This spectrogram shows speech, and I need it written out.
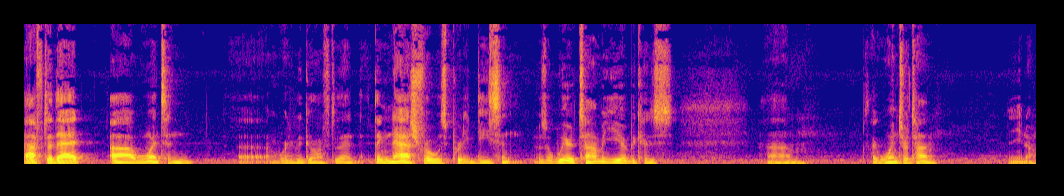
After that, uh, we went to uh, where did we go after that? I think Nashville was pretty decent. It was a weird time of year because um, it's like winter time, you know,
